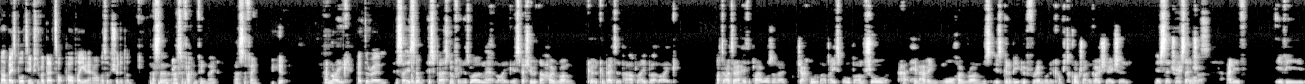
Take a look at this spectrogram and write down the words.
that baseball team should have had their top power play unit out. That's what they should have done. that's a that's a fucking thing, mate. That's the thing. Yeah. And like, Had there, um, it's a, it's Oh, a it's a personal thing as well, isn't it? Like, especially with that home run compared to the power play. But like, I, d- I don't know who the player was. I know jack all about baseball, but I'm sure ha- him having more home runs is going to be good for him when it comes to contract negotiation, etc., etc. And if if he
